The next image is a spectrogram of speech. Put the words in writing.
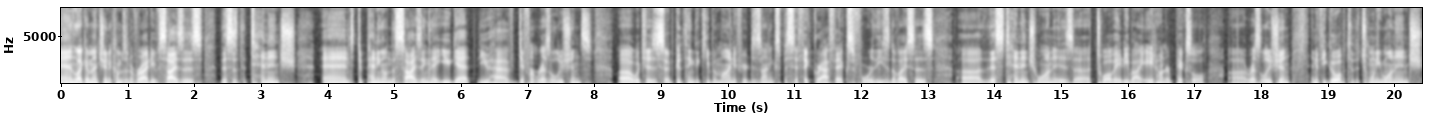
And like I mentioned, it comes in a variety of sizes. This is the 10 inch, and depending on the sizing that you get, you have different resolutions uh, which is a good thing to keep in mind if you're designing specific graphics for these devices. Uh, this 10 inch one is a 1280 by 800 pixel uh, resolution. And if you go up to the 21 inch,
